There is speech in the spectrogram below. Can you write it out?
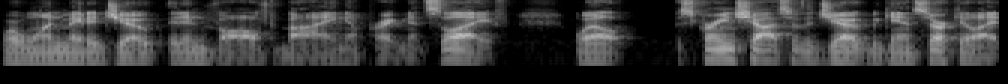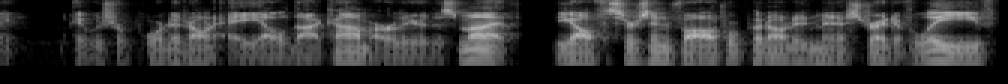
where one made a joke that involved buying a pregnant slave. Well, screenshots of the joke began circulating. It was reported on AL.com earlier this month. The officers involved were put on administrative leave,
